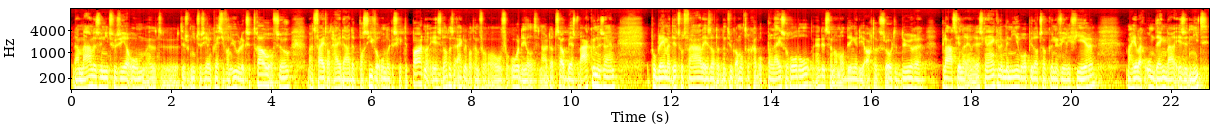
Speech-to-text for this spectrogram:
daar malen ze niet zozeer om. Het, uh, het, is ook niet zozeer een kwestie van huwelijkse trouw of zo. Maar het feit dat hij daar de passieve ondergeschikte partner is, dat is eigenlijk wat hem vooral veroordeelt. Nou, dat zou best waar kunnen zijn. Het probleem met dit soort verhalen is dat het natuurlijk allemaal teruggaat op paleisroddel. Dit zijn allemaal dingen die achter gesloten deuren plaatsvinden en er is geen enkele manier waarop je dat zou kunnen verifiëren. Maar heel erg ondenkbaar is het niet.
